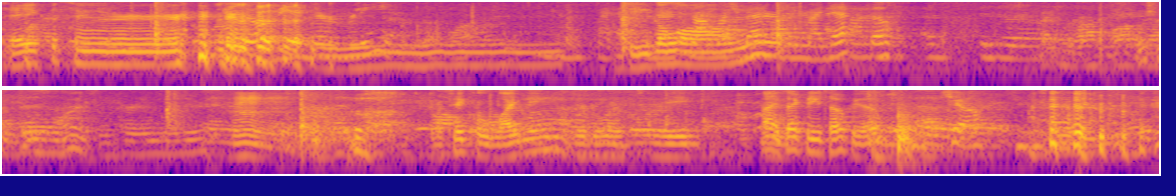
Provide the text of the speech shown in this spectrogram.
Take the tuner. Utopia de Release. My extra deck's not much better than my deck, though. Wish my Bulls Lions had heard him here. Do I take the lightning or do I take? I take the Utopia. Joe.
